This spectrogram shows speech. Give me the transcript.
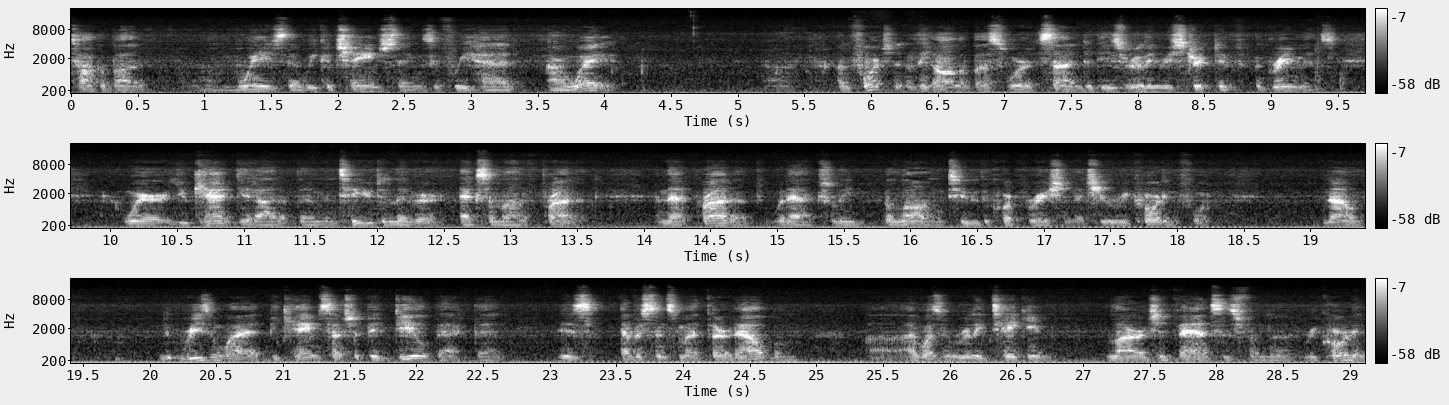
talk about um, ways that we could change things if we had our way. Uh, unfortunately, all of us were signed to these really restrictive agreements where you can't get out of them until you deliver X amount of product. And that product would actually belong to the corporation that you're recording for. Now, the reason why it became such a big deal back then is ever since my third album, uh, I wasn't really taking large advances from the recording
